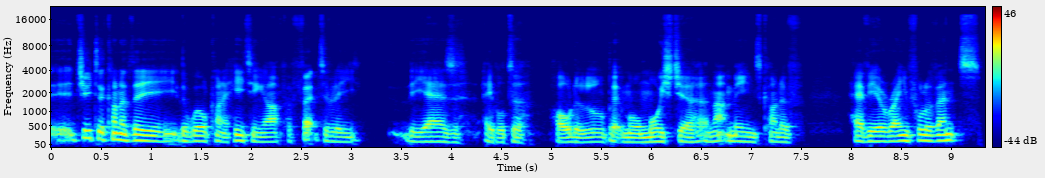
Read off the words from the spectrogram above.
uh, due to kind of the the world kind of heating up. Effectively, the air's able to hold a little bit more moisture, and that means kind of heavier rainfall events.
